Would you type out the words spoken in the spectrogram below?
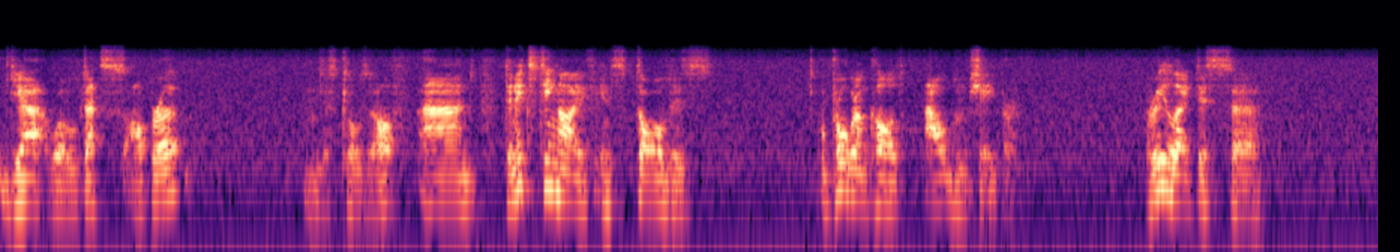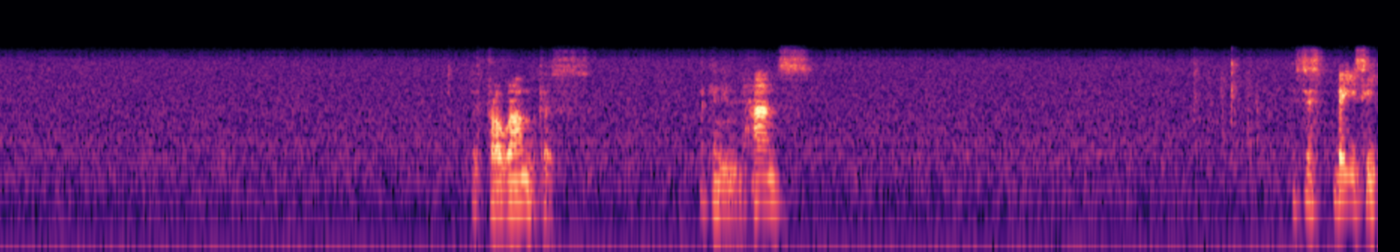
yeah well that's opera. And just close it off. And the next thing I've installed is a program called album shaper. I really like this uh, this program because I can enhance it's just basic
